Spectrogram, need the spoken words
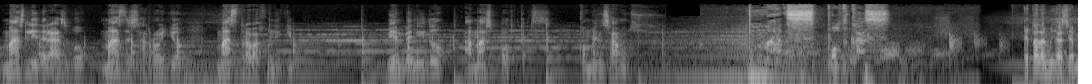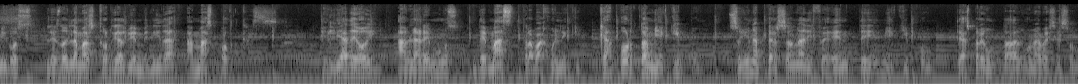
más liderazgo, más desarrollo, más trabajo en equipo. Bienvenido a Más Podcast. Comenzamos. Más Podcast. ¿Qué tal amigas y amigos? Les doy la más cordial bienvenida a Más Podcast. El día de hoy hablaremos de más trabajo en equipo. ¿Qué aporto a mi equipo? ¿Soy una persona diferente en mi equipo? ¿Te has preguntado alguna vez eso?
